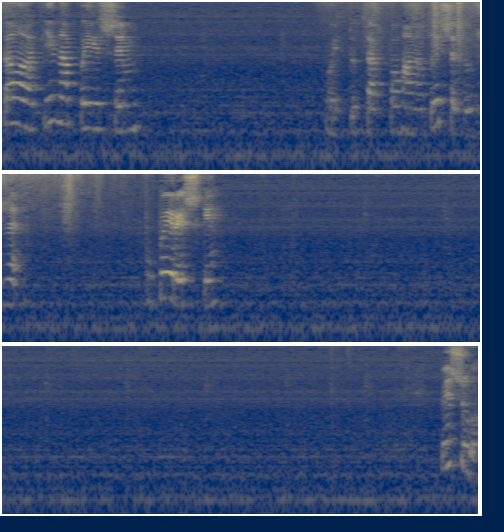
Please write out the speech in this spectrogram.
Так, і напишем. Ой, тут так погано пише, тут вже пупиришки. Пишу.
